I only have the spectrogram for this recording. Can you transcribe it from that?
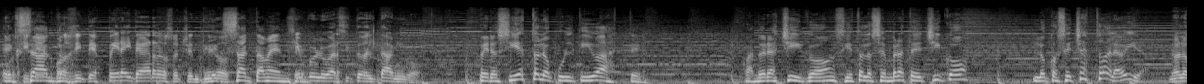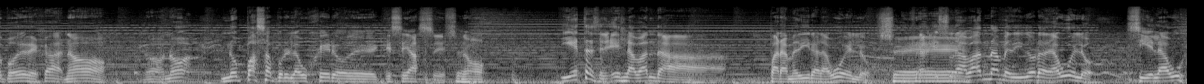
Por si te- Exacto. por si te espera y te agarra los 82. Exactamente. Siempre un lugarcito del tango. Pero si esto lo cultivaste cuando eras chico, si esto lo sembraste de chico, lo cosechás toda la vida. No lo podés dejar, no. No, no, no pasa por el agujero de que se hace. Sí. No. Y esta es, es la banda para medir al abuelo. Sí. O sea, Es una banda medidora de abuelo. Si el abuelo.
